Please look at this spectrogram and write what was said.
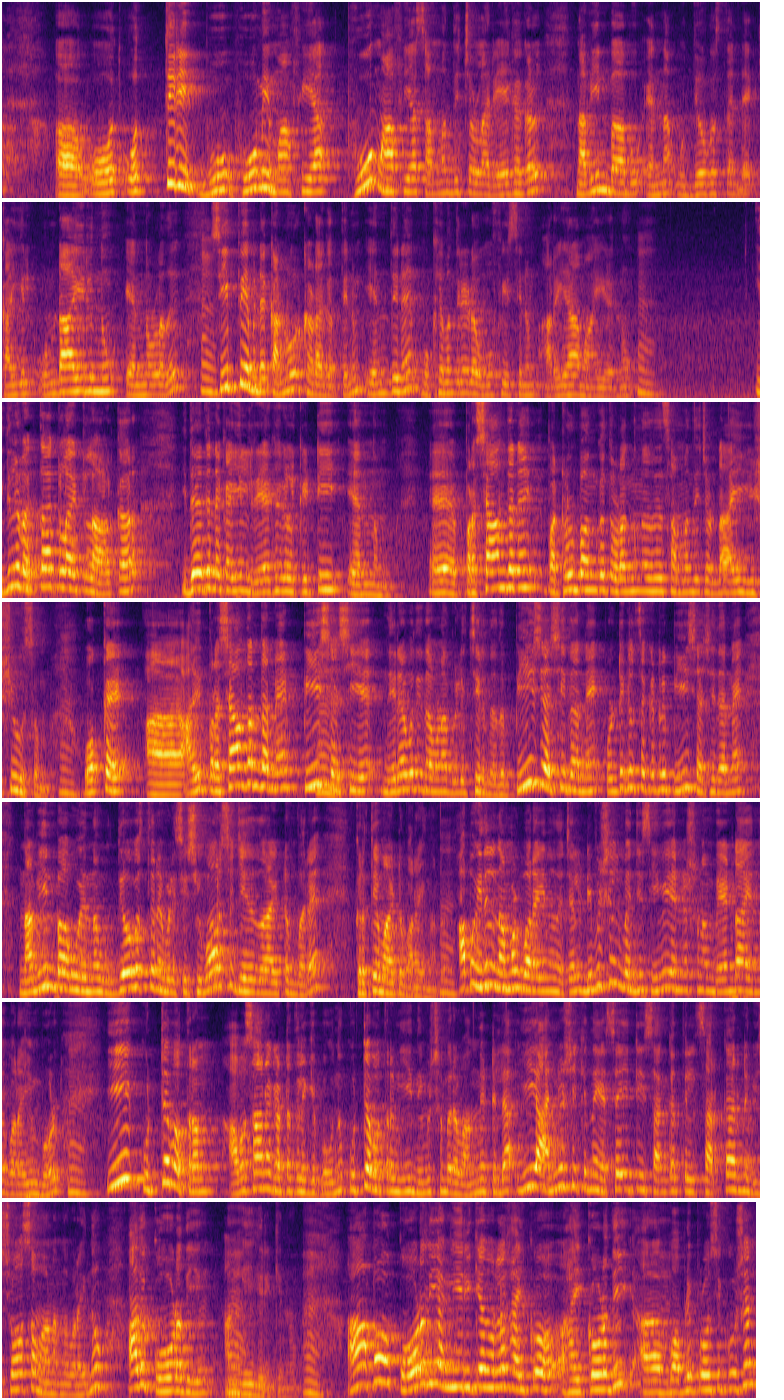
ഒത്തിരി ഭൂ ഭൂമി മാഫിയ ഭൂമാഫിയ സംബന്ധിച്ചുള്ള രേഖകൾ നവീൻ ബാബു എന്ന ഉദ്യോഗസ്ഥന്റെ കയ്യിൽ ഉണ്ടായിരുന്നു എന്നുള്ളത് സി പി എമ്മിന്റെ കണ്ണൂർ ഘടകത്തിനും എന്തിന് മുഖ്യമന്ത്രിയുടെ ഓഫീസിനും അറിയാമായിരുന്നു. ഇതിൽ വ്യക്താക്കളായിട്ടുള്ള ആൾക്കാർ ഇദ്ദേഹത്തിന്റെ കയ്യിൽ രേഖകൾ കിട്ടി എന്നും പ്രശാന്തന് പെട്രോൾ ബങ്ക് തുടങ്ങുന്നത് സംബന്ധിച്ചുണ്ടായ ഇഷ്യൂസും ഒക്കെ അത് പ്രശാന്തൻ തന്നെ പി ശശിയെ നിരവധി തവണ വിളിച്ചിരുന്നത്. പി ശശി തന്നെ പൊളിറ്റിക്കൽ സെക്രട്ടറി പി ശശി തന്നെ നവീൻ ബാബു എന്ന ഉദ്യോഗസ്ഥനെ വിളിച്ച് ശുപാർശ ചെയ്തതായിട്ടും വരെ കൃത്യമായിട്ട് പറയുന്നുണ്ട്. അപ്പോൾ ഇതിൽ നമ്മൾ പറയുന്നത് വെച്ചാൽ ഡിവിഷൻ ബെഞ്ച് സി ബി അന്വേഷണം വേണ്ട എന്ന് പറയുമ്പോൾ ഈ കുറ്റപത്രം അവസാന ഘട്ടത്തിലേക്ക് പോകുന്നു. കുറ്റപത്രം ഈ നിമിഷം വരെ വന്നിട്ടില്ല. ഈ അന്വേഷിക്കുന്ന എസ് ഐ ടി സംഘത്തിൽ സർക്കാരിന് വിശ്വാസമാണെന്ന് പറയുന്നു. അത് കോടതിയും അംഗീകരിക്കുന്നു. അപ്പോൾ കോടതി അംഗീകരിക്കുക എന്നുള്ള ഹൈക്കോ ഹൈക്കോടതി public prosecution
